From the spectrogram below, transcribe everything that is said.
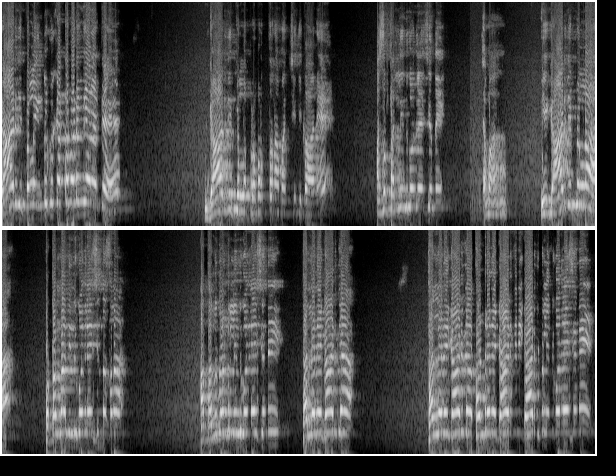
గాడిది పిల్ల ఎందుకు కట్టబడింది అని అంటే గాడిది పిల్ల ప్రవర్తన మంచిది కానీ అసలు తల్లి ఎందుకు వదిలేసింది. ఏమా? ఈ గాడిది పిల్ల కుటుంబాన్ని ఎందుకు వదిలేసింది అసలు? ఆ తల్లిదండ్రులు ఎందుకు వదిలేసింది? తల్లినే గాడిద? తల్లిని గాడిద? తండ్రిని గాడిదని గాడిద పిల్ల ఎందుకు వదిలేసింది?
